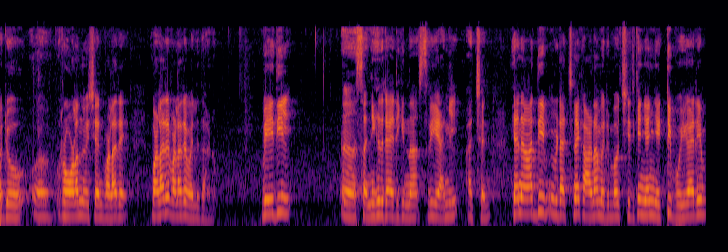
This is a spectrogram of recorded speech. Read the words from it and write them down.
ഒരു റോളെന്ന് വെച്ചാൽ വളരെ വളരെ വളരെ വലുതാണ്. വേദിയിൽ സന്നിഹിതരായിരിക്കുന്ന ശ്രീ അനിൽ അച്ഛൻ. ഞാൻ ആദ്യം ഇവിടെ അച്ഛനെ കാണാൻ വരുമ്പോൾ ശരിക്കും ഞാൻ ഞെട്ടിപ്പോയി. കാര്യം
